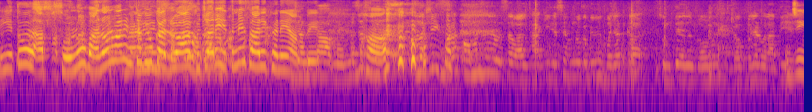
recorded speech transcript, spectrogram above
ये तो आप solo one on one interview कर रहे हो। आप बेचारे इतने सारे खड़े हैं यहाँ पे। हाँ। कॉमन सवाल था कि जैसे हम लोग कभी भी बजट का सुनते हैं जब गवर्नमेंट बजट बनाती है जी।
